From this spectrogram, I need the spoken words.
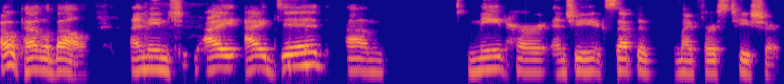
Oh, Pat LaBelle. I mean, I I did um, meet her, and she accepted my first T-shirt,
